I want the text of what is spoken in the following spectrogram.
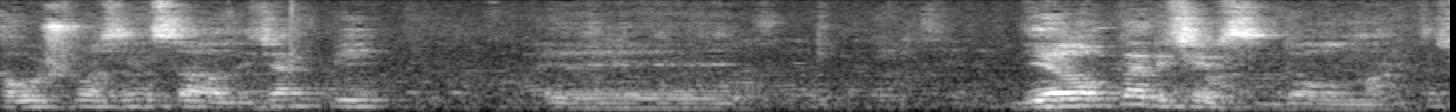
kavuşmasını sağlayacak bir e, diyaloglar içerisinde olmaktır.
